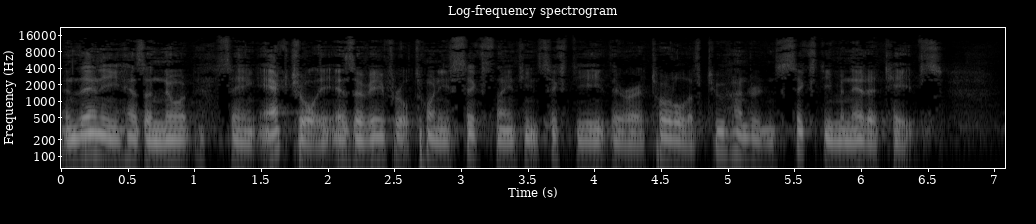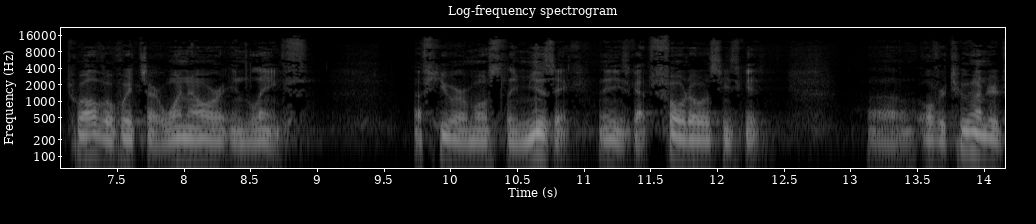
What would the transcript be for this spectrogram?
And then he has a note saying, actually, as of April 26, 1968, there are a total of 260 Manetta tapes, 12 of which are one hour in length a few are mostly music. Then he's got photos. He's got uh, over 200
